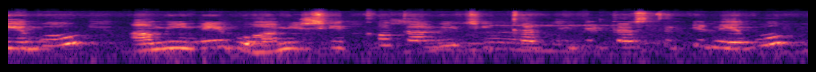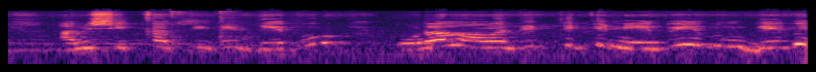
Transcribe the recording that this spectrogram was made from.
দেব, আমি নেব, আমি শিক্ষক, আমি শিক্ষার্থীদের কাছ থেকে নেব, আমি শিক্ষার্থীদের দেব, ওরাও আমাদের থেকে নেবে এবং দেবে।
